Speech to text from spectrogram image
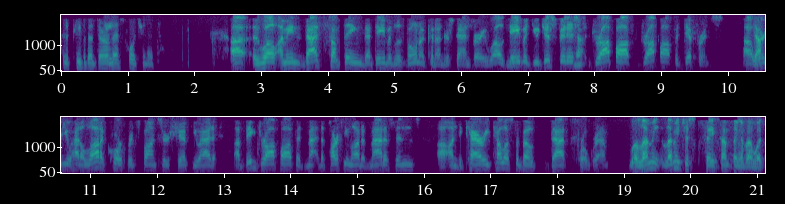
to the people that are less fortunate. Uh, well, I mean, that's something that David Lisbona can understand very well. Mm-hmm. David, you just finished yeah. drop off drop off a difference, uh, yeah. where you had a lot of corporate sponsorship. You had a big drop off at Ma- the parking lot of Madison's uh, on Décarie. Tell us about that program. Well, let me let me just say something about what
